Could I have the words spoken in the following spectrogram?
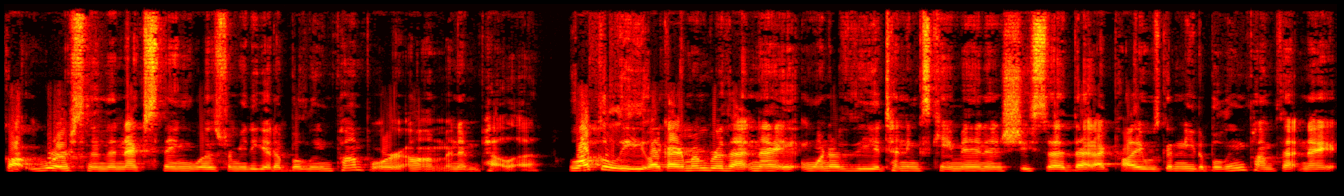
got worse, then the next thing was for me to get a balloon pump or um, an Impella. Luckily, like I remember that night, one of the attendings came in and she said that I probably was going to need a balloon pump that night.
